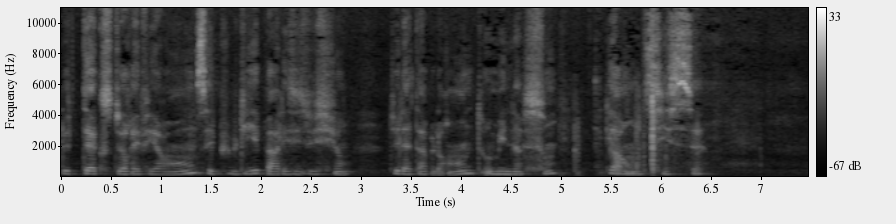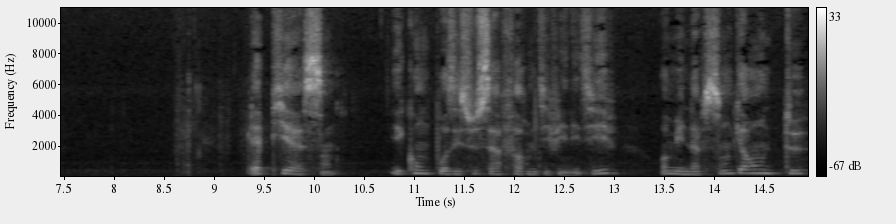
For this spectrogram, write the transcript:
le texte de référence est publié par les éditions de la Table Ronde en 1946. La pièce est composée sous sa forme définitive en 1942.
